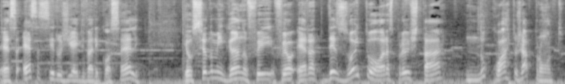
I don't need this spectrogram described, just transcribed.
essa, essa cirurgia aí de varicocele, eu, se eu não me engano, fui, fui era 18 horas para eu estar no quarto já pronto.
